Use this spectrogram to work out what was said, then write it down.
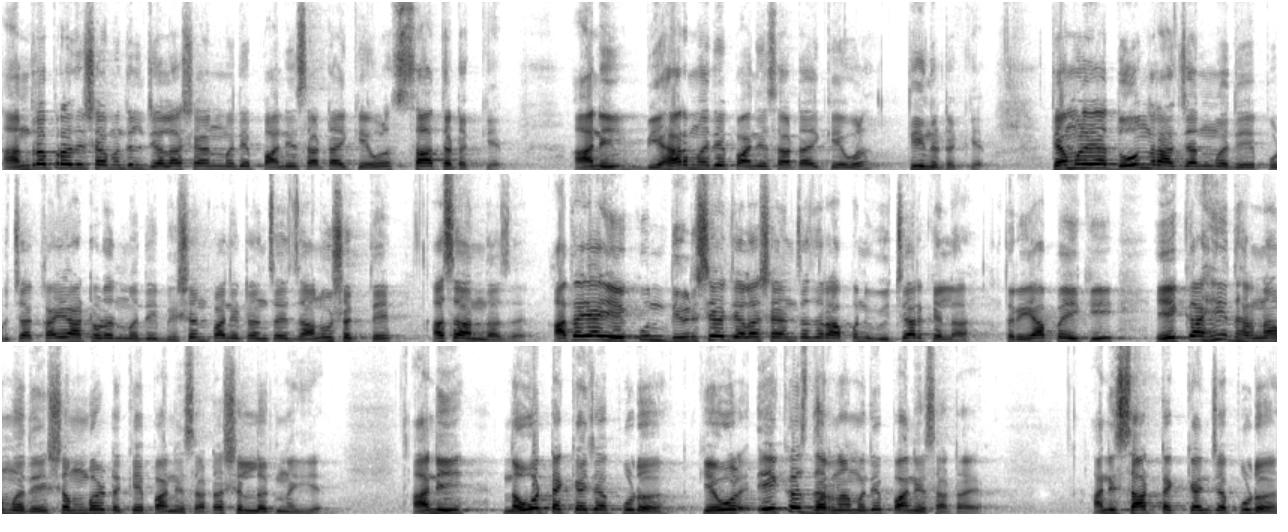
आंध्र प्रदेशामधील जलाशयांमध्ये पाणीसाठा केवळ सात टक्के. आणि बिहारमध्ये पाणीसाठा आहे केवळ तीन टक्के. त्यामुळे या दोन राज्यांमध्ये पुढच्या काही आठवड्यांमध्ये भीषण पाणी टंचाई जाणू शकते असा अंदाज आहे. आता या एकूण दीडशे जलाशयांचा जर आपण विचार केला तर यापैकी एकाही धरणामध्ये शंभर टक्के पाणीसाठा शिल्लक नाही आहे आणि नव्वद टक्क्याच्या पुढं केवळ एकच धरणामध्ये पाणीसाठा आहे. आणि साठ टक्क्यांच्या पुढं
